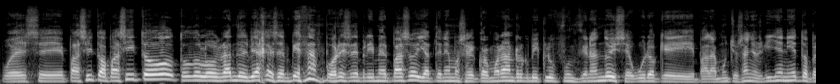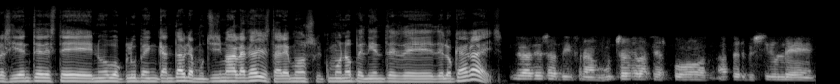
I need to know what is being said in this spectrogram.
Pues eh, pasito a pasito, todos los grandes viajes empiezan por ese primer paso. Ya tenemos el Cormorán Rugby Club funcionando y seguro que para muchos años. Guille Nieto, presidente de este nuevo club en Cantabria, muchísimas gracias y estaremos, como no, pendientes de, de lo que hagáis. Gracias a ti, Fran. Muchas gracias por hacer visible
